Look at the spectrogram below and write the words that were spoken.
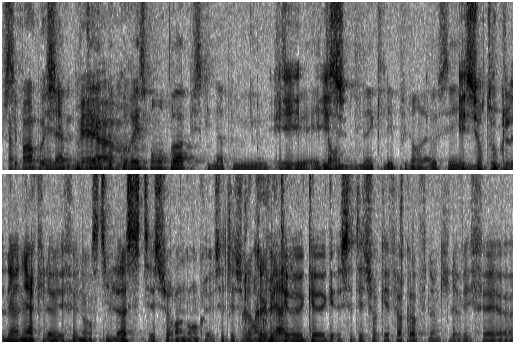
C'est pas impossible. mais la bouteille mais, ne euh, correspond pas puisqu'il n'a plus, puisque, et étant donné qu'il est plus dans la OC. Et surtout que la dernière qu'il avait fait dans ce style-là, c'était sur un grand cru, c'était sur un grand cru Glockelberg. c'était sur Käferkopf, donc il avait fait. euh,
